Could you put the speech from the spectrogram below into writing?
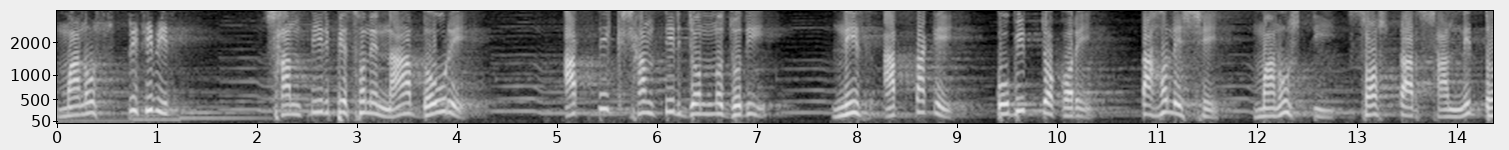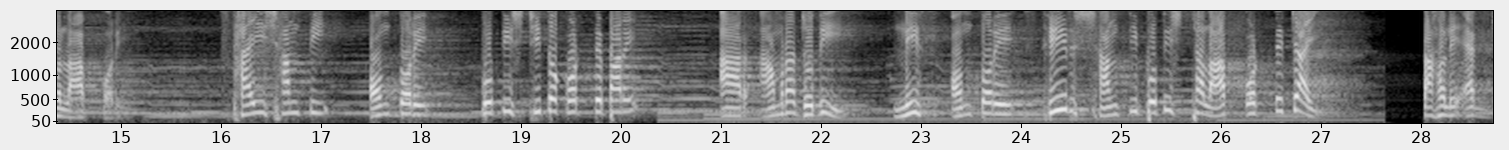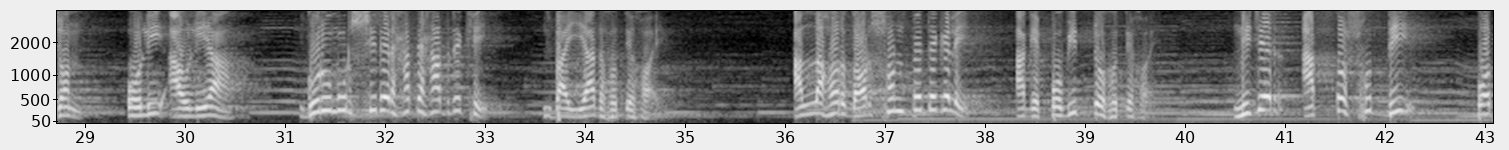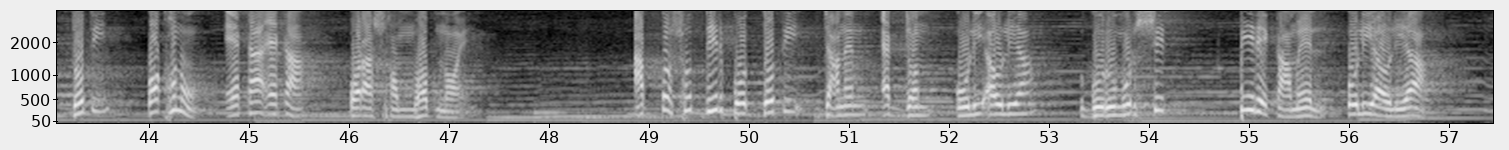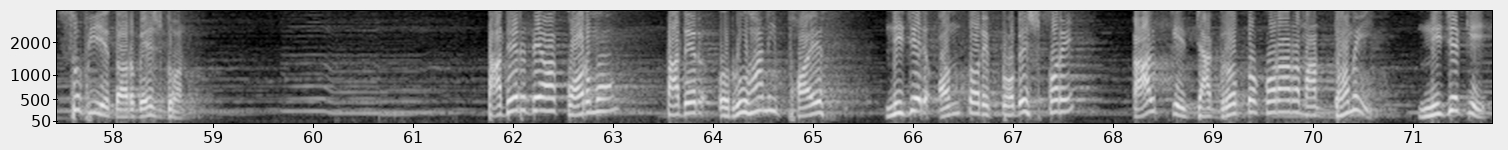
মানুষ পৃথিবীর শান্তির পেছনে না দৌড়ে আত্মিক শান্তির জন্য যদি নিজ আত্মাকে পবিত্র করে, তাহলে সে মানুষটি স্রষ্টার সান্নিধ্য লাভ করে। স্থায়ী শান্তি অন্তরে প্রতিষ্ঠিত করতে পারে। আর আমরা যদি নিজ অন্তরে স্থির শান্তি প্রতিষ্ঠা লাভ করতে চাই, তাহলে একজন অলি আউলিয়া গুরু মুর্শিদের হাতে হাত রেখে বাইয়াদ হতে হয়। আল্লাহর দর্শন পেতে গেলে আগে পবিত্র হতে হয়। নিজের আত্মশুদ্ধি পদ্ধতি কখনো একা একা করা সম্ভব নয়। আত্মশুদ্ধির পদ্ধতি জানেন একজন অলি আউলিয়া, গুরু মুর্শিদ, পীরে কামেল অলিয়া উলিয়া সুফিয়ে দরবেশগণ। তাদের দেওয়া কর্ম, তাদের রুহানি ফয়েস নিজের অন্তরে প্রবেশ করে কাল্পকে জাগ্রত করার মাধ্যমেই নিজেকে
